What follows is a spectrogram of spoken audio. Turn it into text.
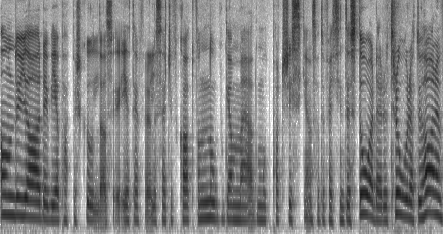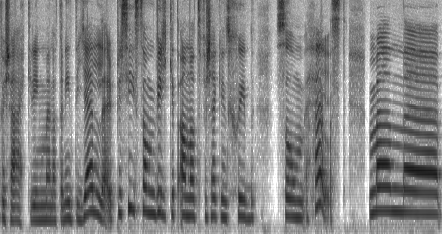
om du gör det via pappersguld, alltså ETF eller certifikat, var noga med motpartsrisken så att du faktiskt inte står där och tror att du har en försäkring men att den inte gäller. Precis som vilket annat försäkringsskydd som helst. Men eh,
